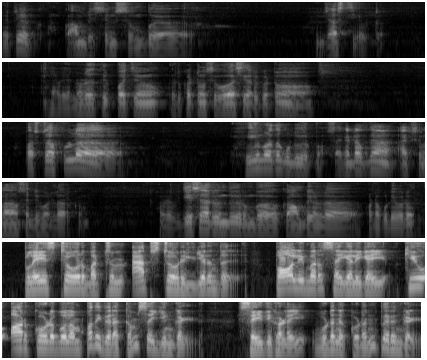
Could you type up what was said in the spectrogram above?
நிறைய காமெடி சென்ஸ் ரொம்ப ஜாஸ்தி அவர்கிட்ட. என்னோடய திருப்பாச்சும் இருக்கட்டும் சிவகாசியாக இருக்கட்டும் ஃபஸ்ட் ஆஃப் ஃபுல்லாக ஹியூமராக தான் கொண்டு இருப்போம் செகண்ட் ஹாஃப் தான் ஆக்சுவலாக சென்டிமெண்ட்லாம் இருக்கும். அப்புறம் விஜய் சார் வந்து ரொம்ப காமெடியில் பண்ணக்கூடியவர். பிளே ஸ்டோர் மற்றும் ஆப் ஸ்டோரில் இருந்து பாலிமர் செயலியை கியூஆர் கோடு மூலம் பதிவிறக்கம் செய்யுங்கள். செய்திகளை உடனுக்குடன் பெறுங்கள்.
